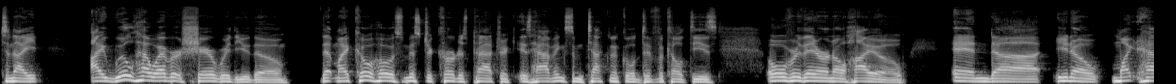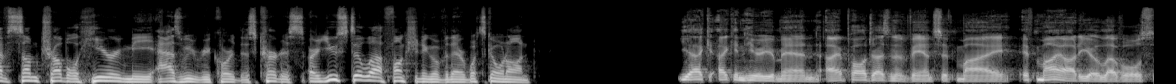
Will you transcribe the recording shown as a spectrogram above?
tonight. I will, however, share with you, though, that my co host, Mr. Curtis Patrick, is having some technical difficulties over there in Ohio and, uh, you know, might have some trouble hearing me as we record this. Curtis, are you still uh, functioning over there? What's going on? Yeah, I, c- I can hear you, man. I apologize in advance if my if my audio levels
